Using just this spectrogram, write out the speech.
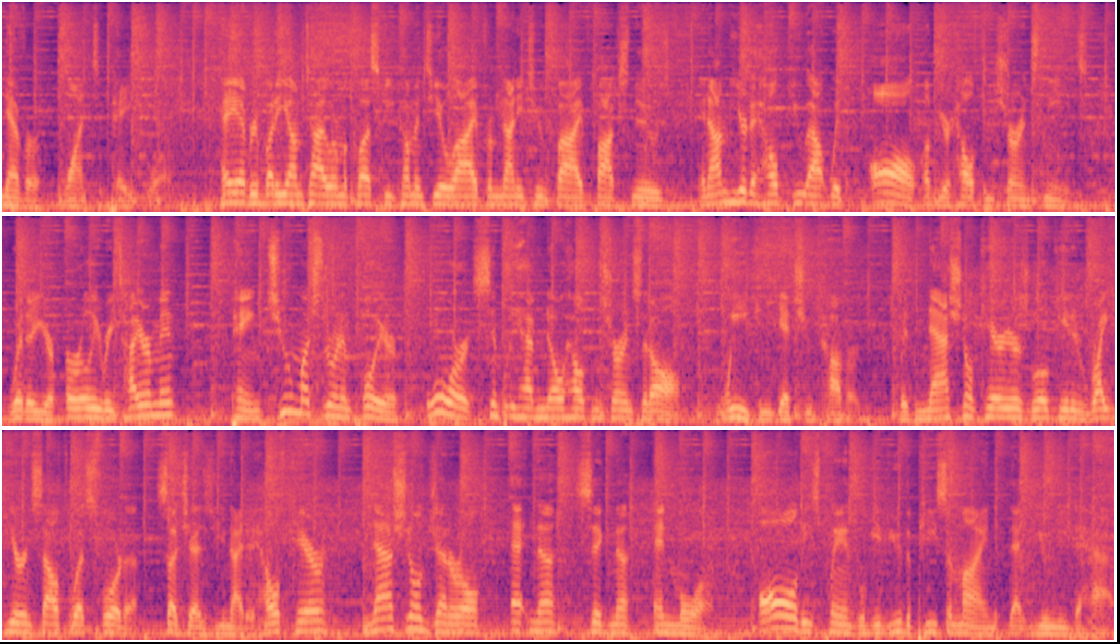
never want to pay for. Hey, everybody, I'm Tyler McCloskey coming to you live from 92.5 Fox News and I'm here to help you out with all of your health insurance needs. Whether you're early retirement, paying too much through an employer, or simply have no health insurance at all, we can get you covered. With national carriers located right here in Southwest Florida, such as United Healthcare, National General, Aetna, Cigna, and more. All these plans will give you the peace of mind that you need to have.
